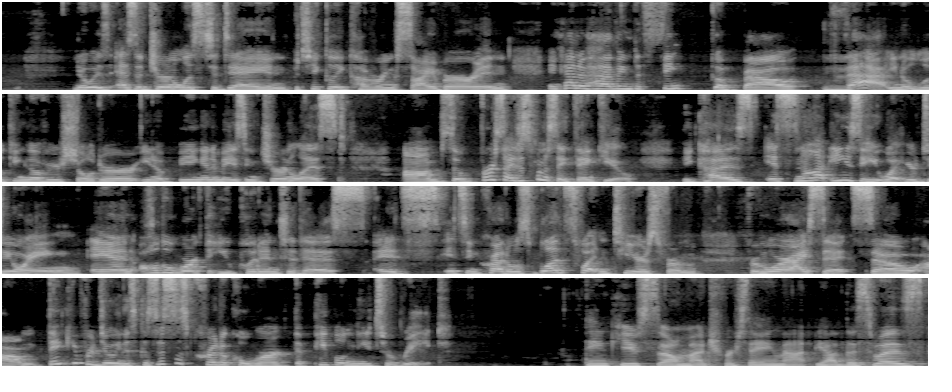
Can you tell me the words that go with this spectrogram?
You know, as, as a journalist today, and particularly covering cyber, and and kind of having to think about that. You know, looking over your shoulder. You know, being an amazing journalist. Um, so first, I just want to say thank you because it's not easy what you're doing and all the work that you put into this. It's it's incredible. It's blood, sweat, and tears from from where I sit. So um, thank you for doing this because this is critical work that people need to read. Thank you so much for saying that. Yeah, this was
